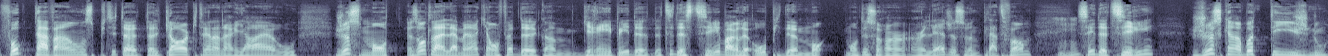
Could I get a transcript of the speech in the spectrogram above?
faut que tu avances, puis tu as, le corps qui traîne en arrière ou juste monter. Eux autres, la, la manière qu'ils ont fait de comme grimper, de, de, se tirer vers le haut puis de mon- monter sur un, un ledge, sur une plateforme, Mhm. c'est de tirer jusqu'en bas de tes genoux.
